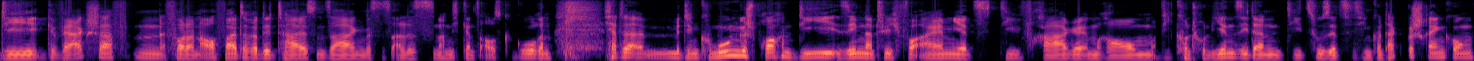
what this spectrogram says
Die Gewerkschaften fordern auch weitere Details und sagen, das ist alles noch nicht ganz ausgegoren. Ich hatte äh, mit den Kommunen gesprochen, die sehen natürlich vor allem jetzt die Frage im Raum, wie kontrollieren sie dann die zusätzlichen Kontaktbeschränkungen?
